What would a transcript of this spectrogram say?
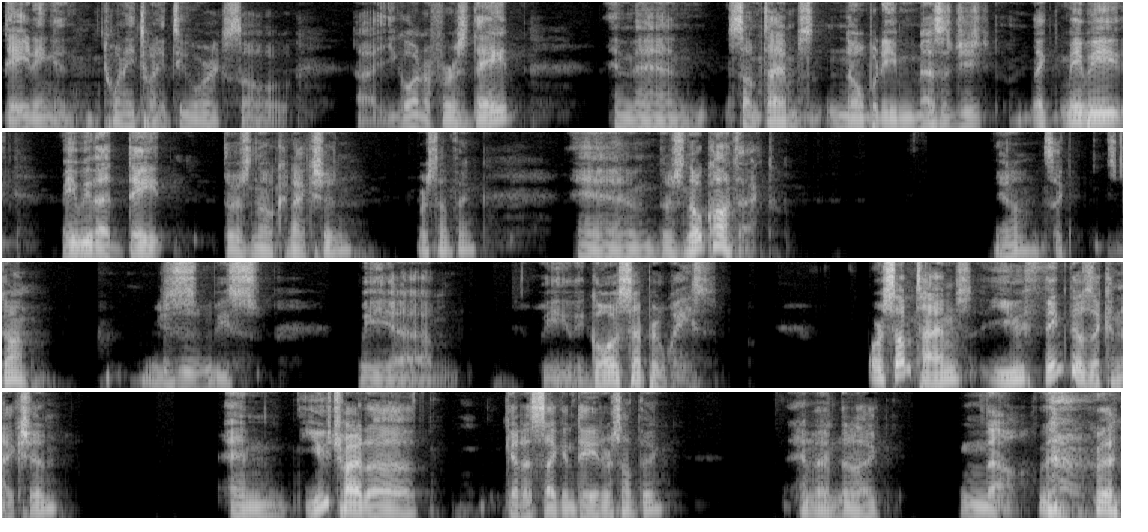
dating in 2022 works. So uh, you go on a first date, and then sometimes nobody messages. Like maybe maybe that date there's no connection or something, and there's no contact. You know, it's like it's gone. We just Mhm. we we um we we go our separate ways. Or sometimes you think there's a connection, and you try to get a second date or something, and then they're like, no, and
